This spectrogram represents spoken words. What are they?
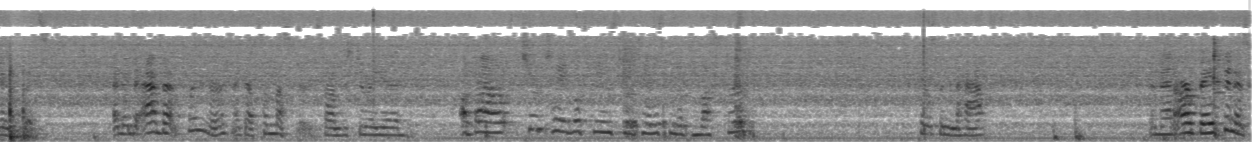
young kids. And then to add that flavor, I got some mustard. So I'm just doing it about two tablespoons to a tablespoon of mustard tablespoon and a half. And then our bacon is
